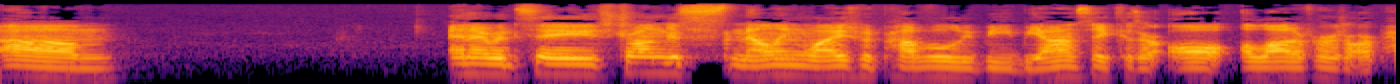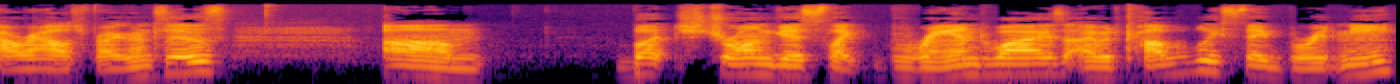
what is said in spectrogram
um, and I would say strongest smelling wise would probably be Beyonce because are all a lot of hers are powerhouse fragrances. Um, but strongest like brand wise, I would probably say Britney,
